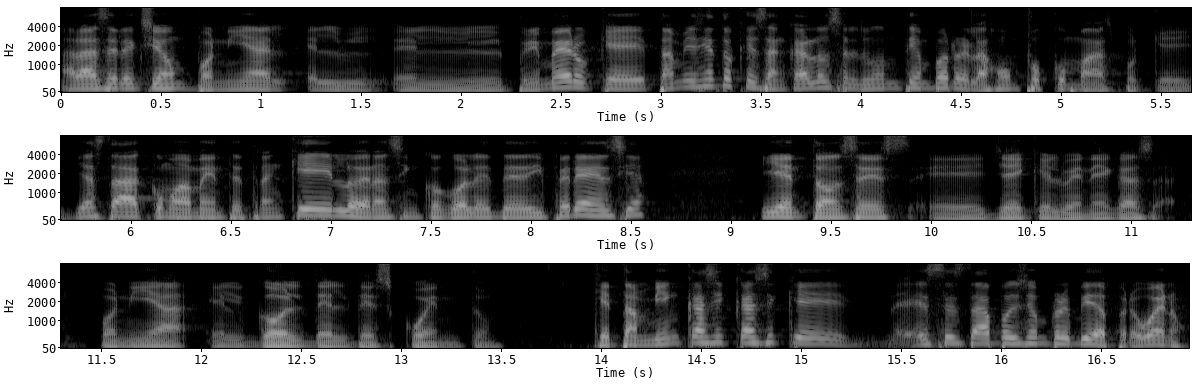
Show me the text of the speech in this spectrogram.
a la selección, ponía el, el- el primero, que también siento que San Carlos algún tiempo relajó un poco más, porque ya estaba cómodamente tranquilo, eran cinco goles de diferencia, y entonces eh, Jake Venegas ponía el gol del descuento, que también casi, casi que, esta estaba posición prohibida, pero bueno,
